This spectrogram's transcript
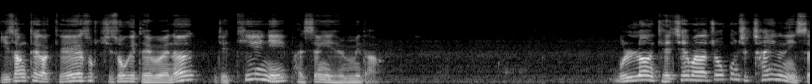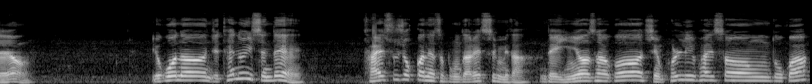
이 상태가 계속 지속이 되면은 이제 TN이 발생이 됩니다. 물론 개체마다 조금씩 차이는 있어요. 요거는 이제 테노이스인데 달 수족관에서 봉달했습니다. 근데 이 녀석은 지금 폴립 활성도가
